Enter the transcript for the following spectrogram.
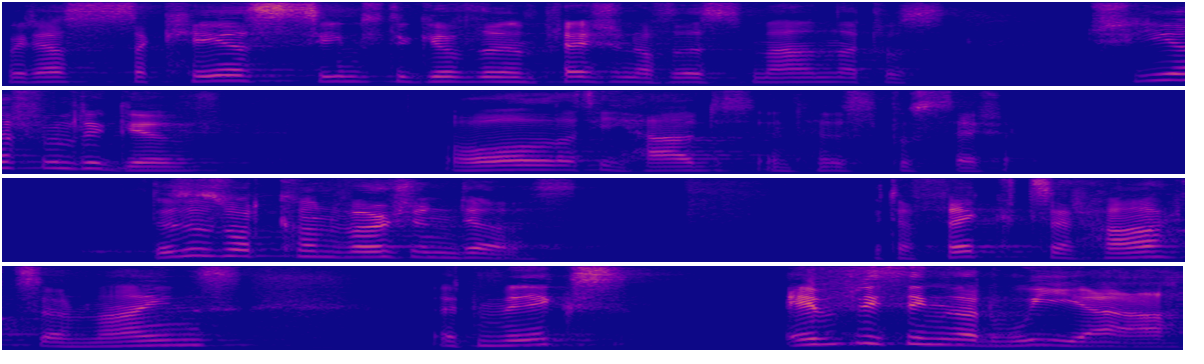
Whereas Zacchaeus seems to give the impression of this man that was cheerful to give all that he had in his possession. This is what conversion does it affects our hearts, our minds, it makes everything that we are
